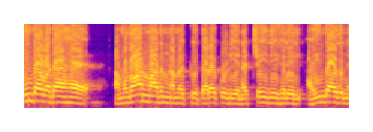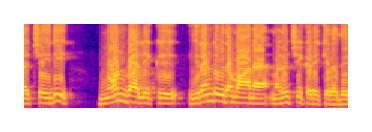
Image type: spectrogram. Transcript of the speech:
ஐந்தாவதாக ரமதான் மாதம் நமக்கு தரக்கூடிய நற்செய்திகளில் ஐந்தாவது நற்செய்தி நோன்பாளிக்கு இரண்டு விதமான மகிழ்ச்சி கிடைக்கிறது.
